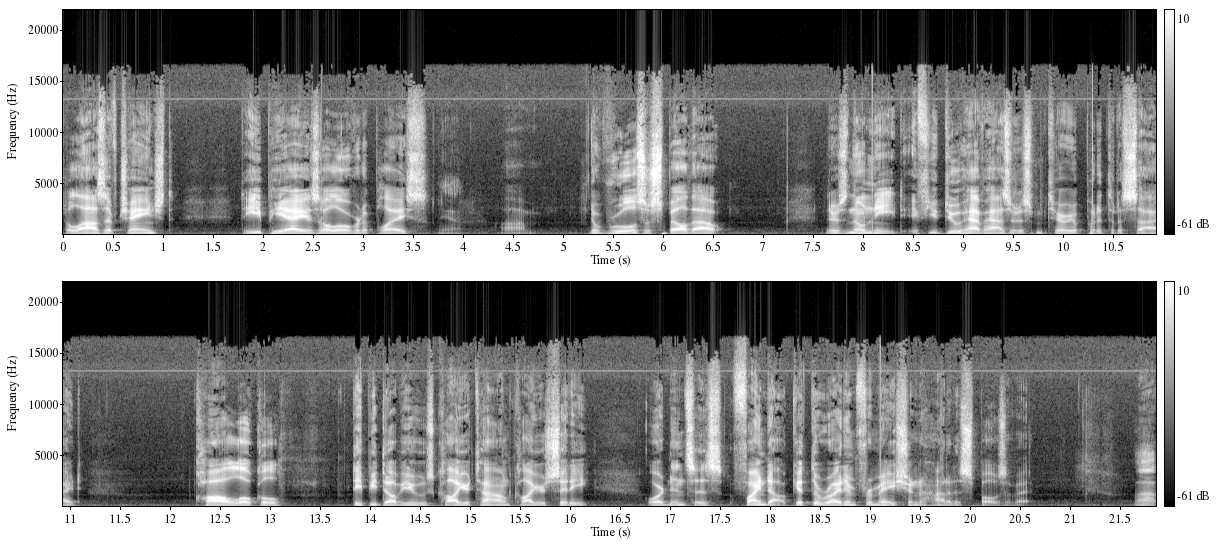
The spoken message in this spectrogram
The laws have changed. The EPA is all over the place. Yeah. Um, the rules are spelled out. There's no need. If you do have hazardous material, put it to the side. Call local DPWs, call your town, call your city ordinances. Find out. Get the right information on how to dispose of it. Uh,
